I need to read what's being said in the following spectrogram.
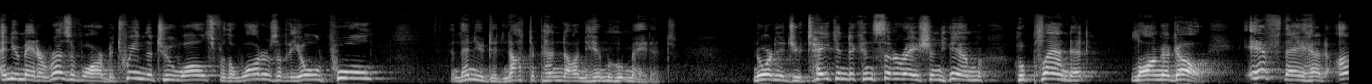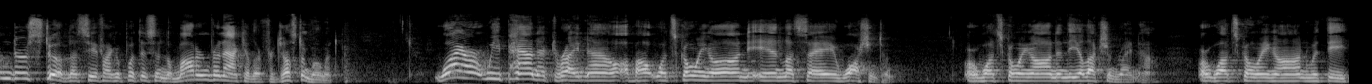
And you made a reservoir between the two walls for the waters of the old pool. And then you did not depend on him who made it nor did you take into consideration him who planned it long ago. If they had understood, let's see if I can put this in the modern vernacular for just a moment. Why aren't we panicked right now about what's going on in, let's say, Washington, or what's going on in the election right now, or what's going on with the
